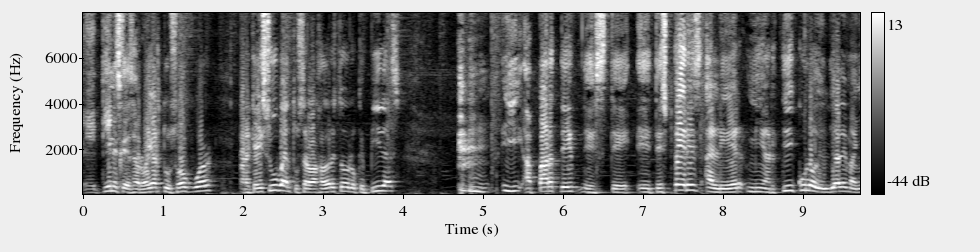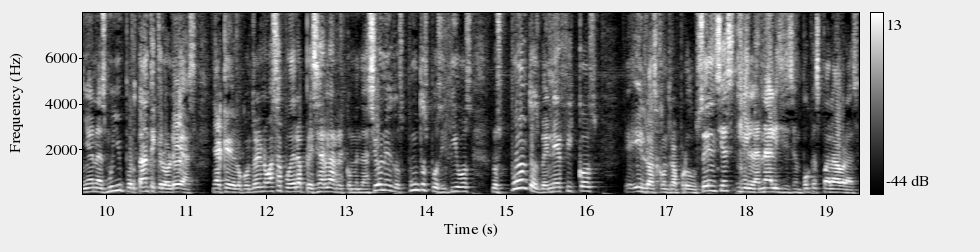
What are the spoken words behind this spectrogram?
eh, tienes que desarrollar tu software para que ahí suban tus trabajadores todo lo que pidas. y aparte, este, eh, te esperes a leer mi artículo del día de mañana. Es muy importante que lo leas, ya que de lo contrario no vas a poder apreciar las recomendaciones, los puntos positivos, los puntos benéficos, eh, las contraproducencias y el análisis en pocas palabras.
